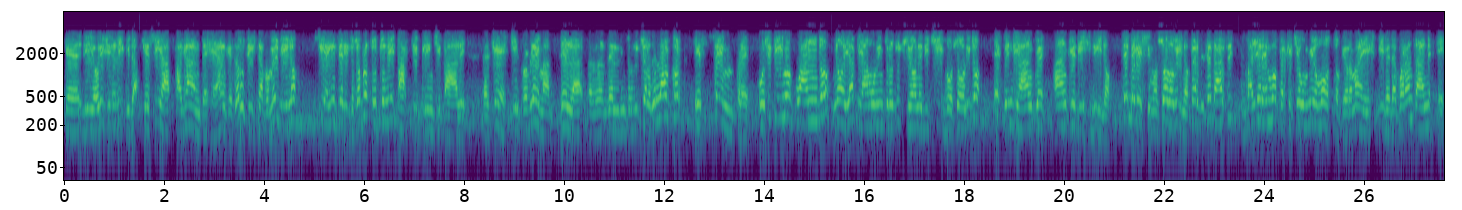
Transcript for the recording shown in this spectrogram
che, di origine liquida che sia pagante e anche salutista come il vino sia inserito soprattutto nei pasti principali perché il problema della, dell'introduzione dell'alcol è sempre positivo quando noi abbiamo un'introduzione di cibo solido e quindi anche, anche di vino. Se bevessimo solo vino per dissetarsi sbaglieremmo perché c'è un mio motto che oramai vive da 40 anni e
